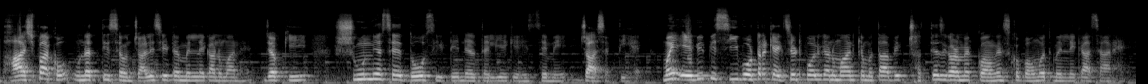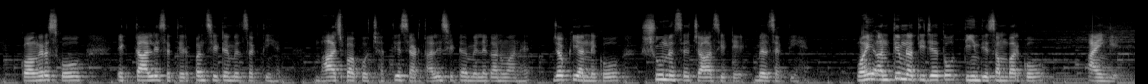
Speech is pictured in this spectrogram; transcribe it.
भाजपा को उनतीस से उनचालीस सीटें मिलने का अनुमान है, जबकि शून्य से दो सीटें निर्दलीय के हिस्से में जा सकती है। वहीं एबीपी सी वोटर के एग्जिट पोल के अनुमान के मुताबिक छत्तीसगढ़ में कांग्रेस को बहुमत मिलने के आसार हैं। कांग्रेस को इकतालीस से तिरपन सीटें मिल सकती हैं, भाजपा को छत्तीस से अड़तालीस सीटें मिलने का अनुमान है, जबकि अन्य को शून्य से चार सीटें मिल सकती हैं। वहीं अंतिम नतीजे तो तीन दिसंबर को आएँगे।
